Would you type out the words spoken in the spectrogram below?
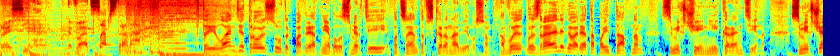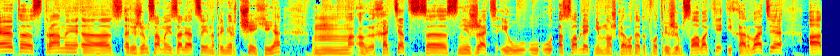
Россия? Ватсап-страна! Таиланде трое суток подряд не было смертей пациентов с коронавирусом. В, в Израиле говорят о поэтапном смягчении карантина. Смягчают э, страны э, режим самоизоляции, например, Чехия. М э, хотят с, снижать и у, у, ослаблять немножко вот этот вот режим Словакия и Хорватия. А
